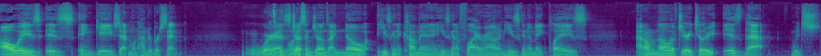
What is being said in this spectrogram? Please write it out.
always is engaged at 100%. Whereas Justin Jones, I know he's going to come in and he's going to fly around and he's going to make plays I don't know if Jerry Tillery is that, which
